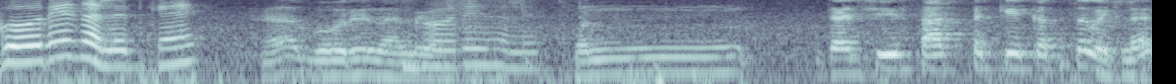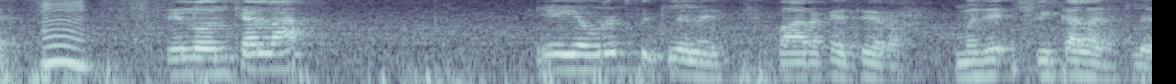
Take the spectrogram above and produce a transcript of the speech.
गोरे झालेत काय? हा गोरे झाले गोरे झालेत. पण त्याशी साठ टक्के कच्च भेटलंय. ते लोणच्याला हे एवढंच पिकलेलं आहे. बारा काय तेरा. म्हणजे पिकाला घातलं.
